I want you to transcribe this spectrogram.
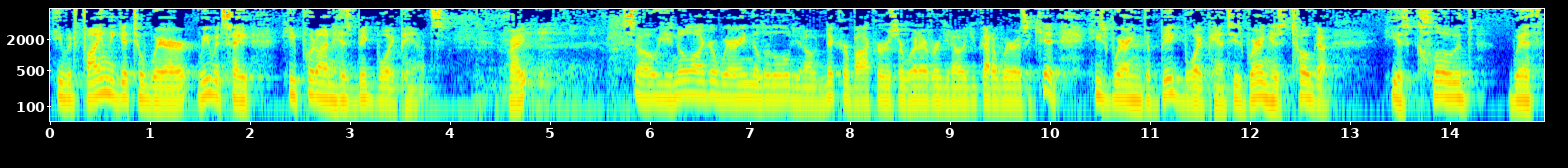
he would finally get to wear, we would say, he put on his big boy pants, right? So he's no longer wearing the little, you know, knickerbockers or whatever, you know, you've got to wear as a kid. He's wearing the big boy pants. He's wearing his toga. He is clothed with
